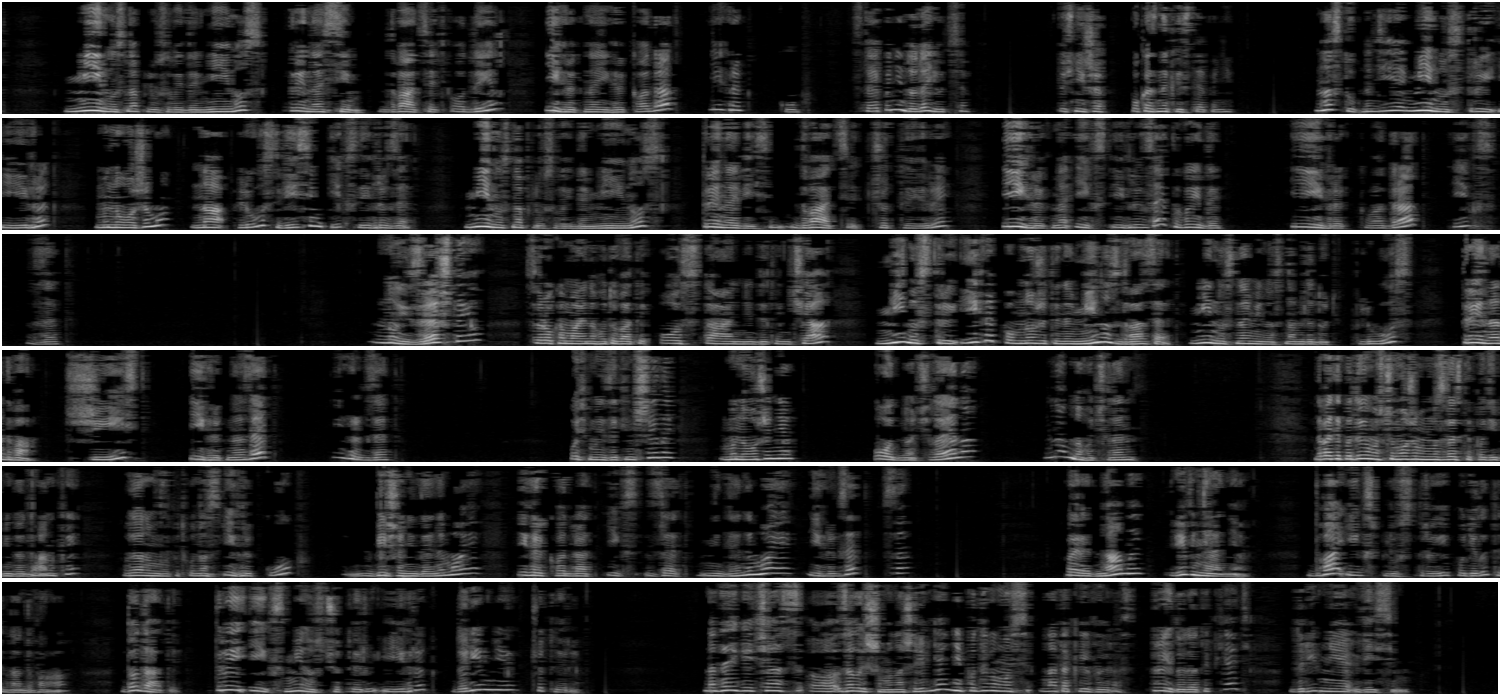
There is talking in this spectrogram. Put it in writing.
Мінус на плюс вийде мінус 3 на 7 21, y на y квадрат, y куб. Степені додаються. Точніше, показники степені. Наступна дія мінус 3y множимо на плюс 8xyz. Мінус на плюс вийде мінус 3 на 8 24, y на x, yz вийде y квадрат xz. Ну і зрештою, сорока має наготувати останнє дитинча. Мінус 3y помножити на мінус 2z. Мінус на мінус нам дадуть плюс 3 на 2 6, y на z, yz. Ось ми і закінчили множення одночлена на многочлен. Давайте подивимося, що можемо ми звести подібні доданки. В даному випадку у нас y куб, більше ніде немає y квадрат xz ніде немає, yz все. Перед нами рівняння 2х плюс 3 поділити на 2, додати 3х мінус 4y дорівнює 4. На деякий час о, залишимо наше рівняння і подивимось на такий вираз. 3 додати 5 дорівнює 8.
